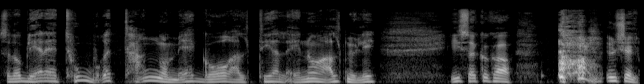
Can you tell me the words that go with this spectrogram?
Så da blir det Tore Tang, og vi går alltid alene og alt mulig i søkk og kav. Unnskyld.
